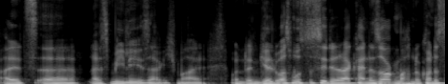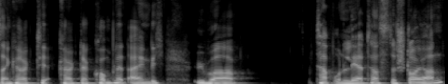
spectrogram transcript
als, äh, als Melee, sag ich mal. Und in Guild Wars musstest du dir da keine Sorgen machen. Du konntest deinen Charakter, Charakter komplett eigentlich über Tab- und Leertaste steuern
